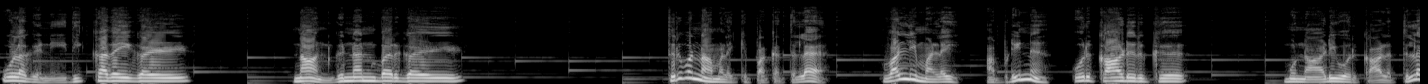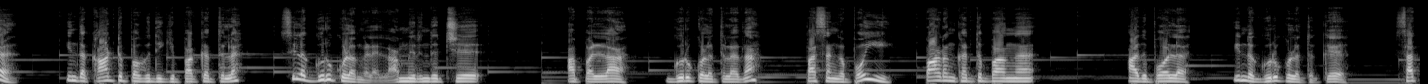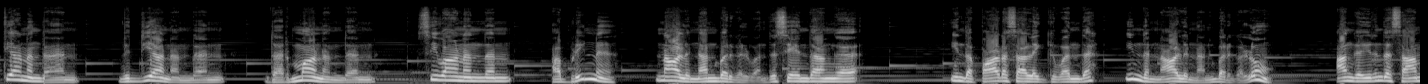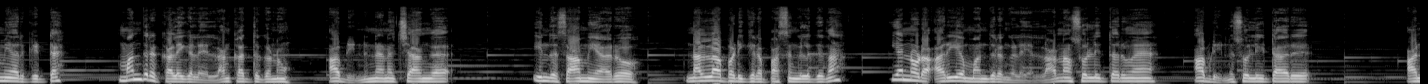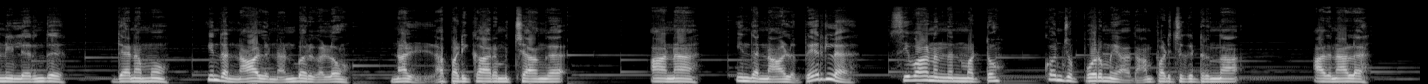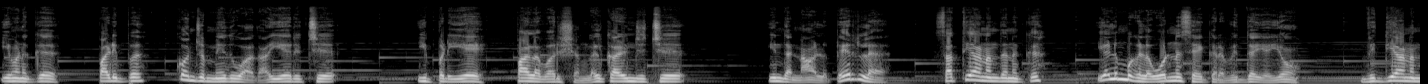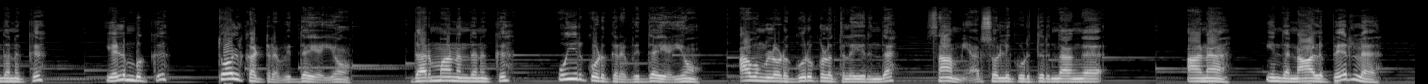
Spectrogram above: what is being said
உலக நீதி கதைகள். நான்கு நண்பர்கள். திருவண்ணாமலைக்கு பக்கத்துல வள்ளிமலை அப்படின்னு ஒரு காடு இருக்கு. முன்னாடி ஒரு காலத்துல இந்த காட்டு பகுதிக்கு பக்கத்துல சில குருகுலங்கள் எல்லாம் இருந்துச்சு. அப்பெல்லாம் குருகுலத்துல தான் பசங்க போய் பாடம் கத்துப்பாங்க. அது போல இந்த குருகுலத்துக்கு சத்யானந்தன் வித்யானந்தன் தர்மானந்தன் சிவானந்தன் அப்படின்னு நாலு நண்பர்கள் வந்து சேர்ந்தாங்க. இந்த பாடசாலைக்கு வந்த இந்த நாலு நண்பர்களும் அங்க இருந்த சாமியார்கிட்ட மந்திர கலைகளை எல்லாம் கத்துக்கணும் அப்படின்னு நினைச்சாங்க. இந்த சாமியாரோ நல்லா படிக்கிற பசங்களுக்கு தான் என்னோட அரிய மந்திரங்களை எல்லாம் நான் சொல்லி தருவேன் அப்படின்னு சொல்லிட்டாரு. அன்னிலிருந்து தினமும் இந்த நாலு நண்பர்களும் நல்லா படிக்க ஆரம்பிச்சாங்க. ஆனா இந்த நாலு பேர்ல சிவானந்தன் மட்டும் கொஞ்சம் பொறுமையா தான் படிச்சுக்கிட்டு இருந்தான். அதனால இவனுக்கு படிப்பு கொஞ்சம் மெதுவா தான் ஏறிச்சு. இப்படியே பல வருஷங்கள் கழிஞ்சிச்சு. இந்த நாலு பேர்ல சத்யானந்தனுக்கு எலும்புகளை ஒன்று சேர்க்கிற வித்தையையும் வித்யானந்தனுக்கு எலும்புக்கு தோல் கட்டுற வித்தையையும் தர்மானந்தனுக்கு உயிர் கொடுக்கிற வித்தையையும் அவங்களோட குருகுலத்துல இருந்த சாமியார் சொல்லி கொடுத்திருந்தாங்க. ஆனா இந்த நாலு பேர்ல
